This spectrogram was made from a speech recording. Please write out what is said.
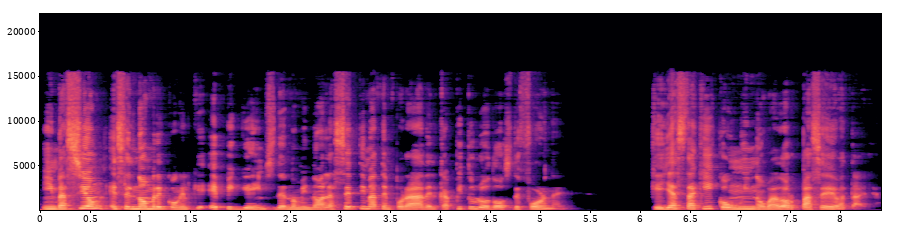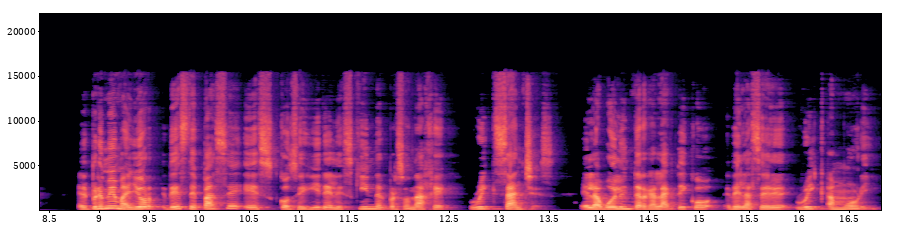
Invasión es el nombre con el que Epic Games denominó la séptima temporada del capítulo 2 de Fortnite, que ya está aquí con un innovador pase de batalla. El premio mayor de este pase es conseguir el skin del personaje Rick Sánchez, el abuelo intergaláctico de la serie Rick Amori.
